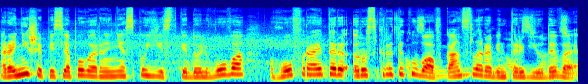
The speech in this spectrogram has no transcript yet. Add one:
Раніше, після повернення з поїздки до Львова, Гофрайтер розкритикував канцлера в інтерв'ю ДВ.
